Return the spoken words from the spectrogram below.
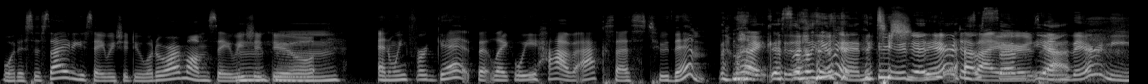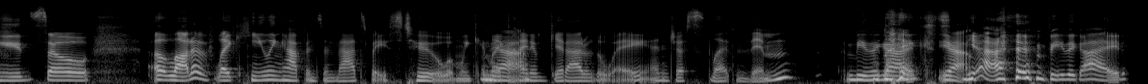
what does society say we should do? What do our moms say we mm-hmm. should do? And we forget that like we have access to them right like, this little human to their desires some, yeah. and their needs so a lot of like healing happens in that space too when we can like yeah. kind of get out of the way and just let them be the guide like, yeah yeah be the guide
